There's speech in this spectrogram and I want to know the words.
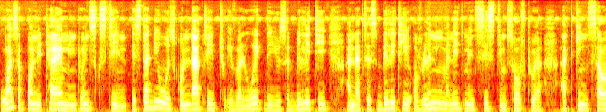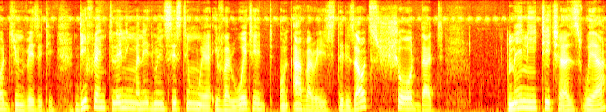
once upon a time in 2016, a study was conducted to evaluate the usability and accessibility of learning management system software at King Saud University. Different learning management systems were evaluated on average. The results showed that many teachers were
